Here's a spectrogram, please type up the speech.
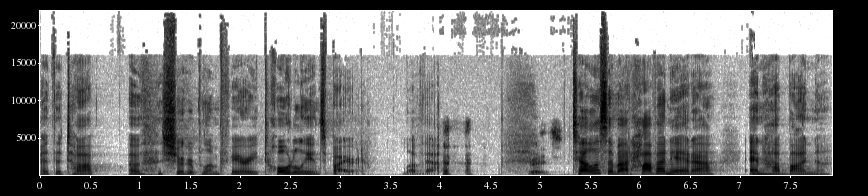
at the top of Sugar Plum Fairy, totally inspired. Love that. Great. Tell us about Habanera and Habana.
